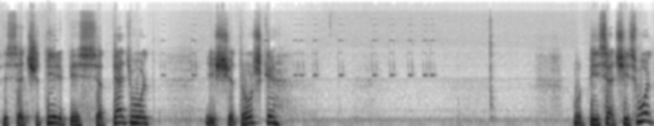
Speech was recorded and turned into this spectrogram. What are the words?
54, 55 вольт. І ще трошки. 56 вольт.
